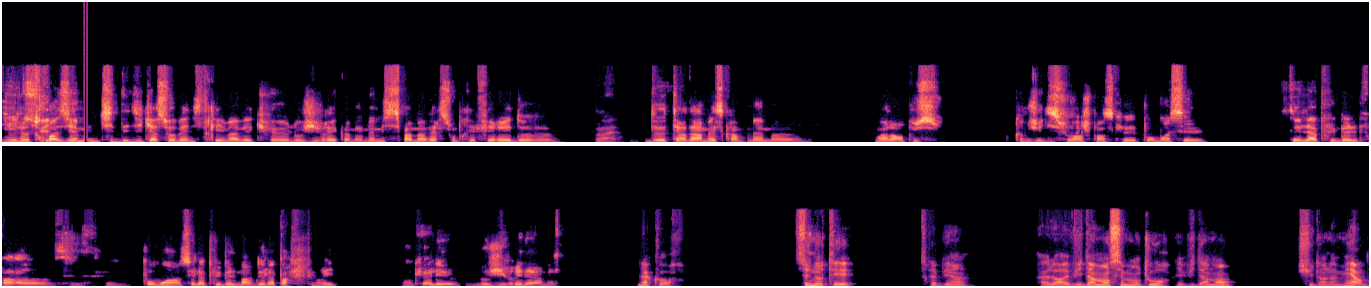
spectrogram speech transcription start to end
et le troisième une petite dédicace au mainstream avec euh, l'eau givrée quand même. Même si c'est pas ma version préférée de ouais, de Terre d'Hermès quand même. euh, voilà en plus comme je dis souvent je pense que pour moi c'est c'est la plus belle. Enfin pour moi hein, c'est la plus belle marque de la parfumerie. Donc allez euh, l'eau givrée d'Hermès. d'accord. C'est noté. Très bien. Alors, évidemment, c'est mon tour. Évidemment. Je suis dans la merde.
